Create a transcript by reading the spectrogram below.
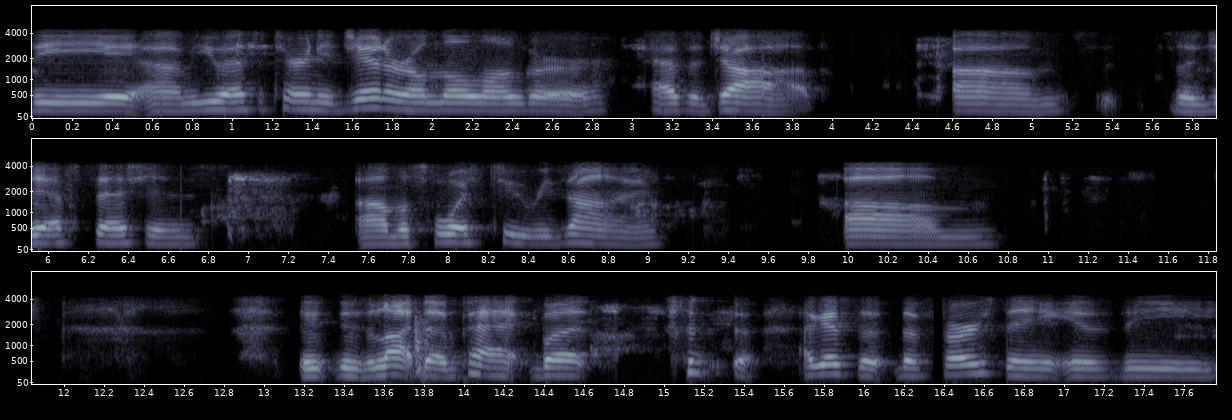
the um, U.S. Attorney General no longer has a job. Um, so Jeff Sessions um, was forced to resign. Um, it, there's a lot to unpack, but I guess the the first thing is the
